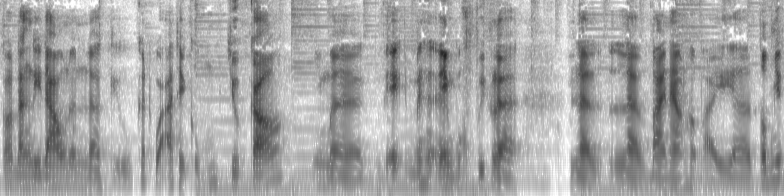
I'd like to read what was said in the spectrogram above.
có đăng đi đâu nên là kiểu kết quả thì cũng chưa có. Nhưng mà em, em cũng biết là là là bài nào là bài uh, tốt nhất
